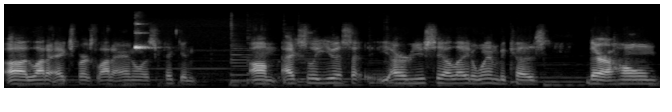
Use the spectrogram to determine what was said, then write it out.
uh, a lot of experts, a lot of analysts picking um, actually USA or UCLA to win because they're at home.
